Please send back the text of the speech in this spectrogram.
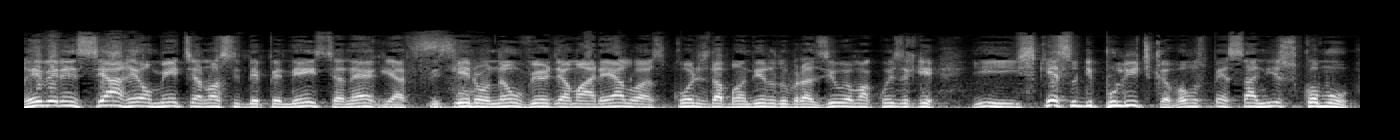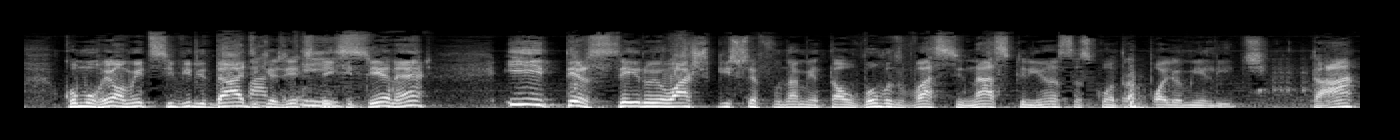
reverenciar realmente a nossa independência, né? Que a, queira ou não, verde e amarelo, as cores da bandeira do Brasil é uma coisa que. E esqueçam de política, vamos pensar nisso como, como realmente civilidade que a gente tem que ter, né? E terceiro, eu acho que isso é fundamental. Vamos vacinar as crianças contra a poliomielite, tá?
